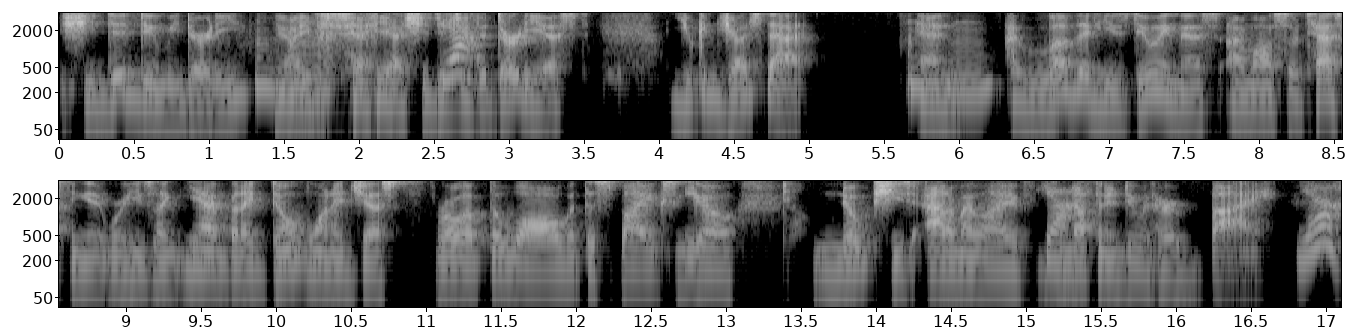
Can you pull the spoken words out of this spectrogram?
she did do me dirty. You know, I even Mhm. said, yeah, she did you the dirtiest. You can judge that. And Mhm. I love that he's doing this. I'm also testing it where he's like, yeah, but I don't want to just throw up the wall with the spikes and Yeah. go, nope, she's out of my life. Yeah. Nothing to do with her. Bye. yeah.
